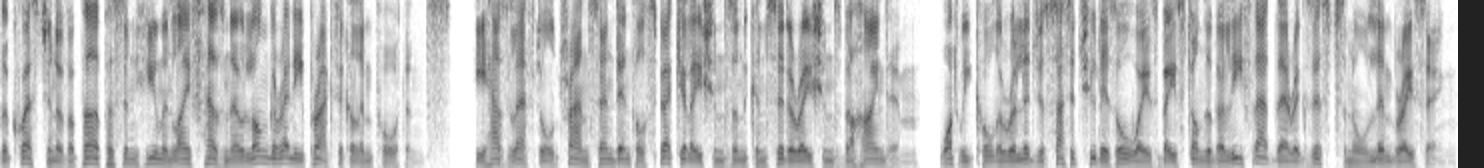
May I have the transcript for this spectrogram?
the question of a purpose in human life has no longer any practical importance. He has left all transcendental speculations and considerations behind him. What we call a religious attitude is always based on the belief that there exists an all-embracing,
